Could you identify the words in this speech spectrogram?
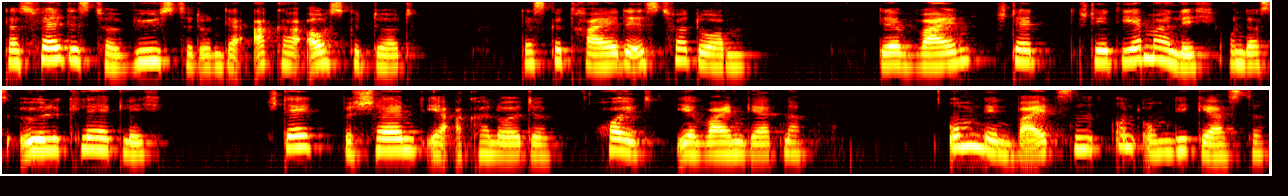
Das Feld ist verwüstet und der Acker ausgedörrt, das Getreide ist verdorben. Der Wein steht, steht jämmerlich und das Öl kläglich. Stellt beschämt, ihr Ackerleute, heult, ihr Weingärtner, um den Weizen und um die Gerste,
